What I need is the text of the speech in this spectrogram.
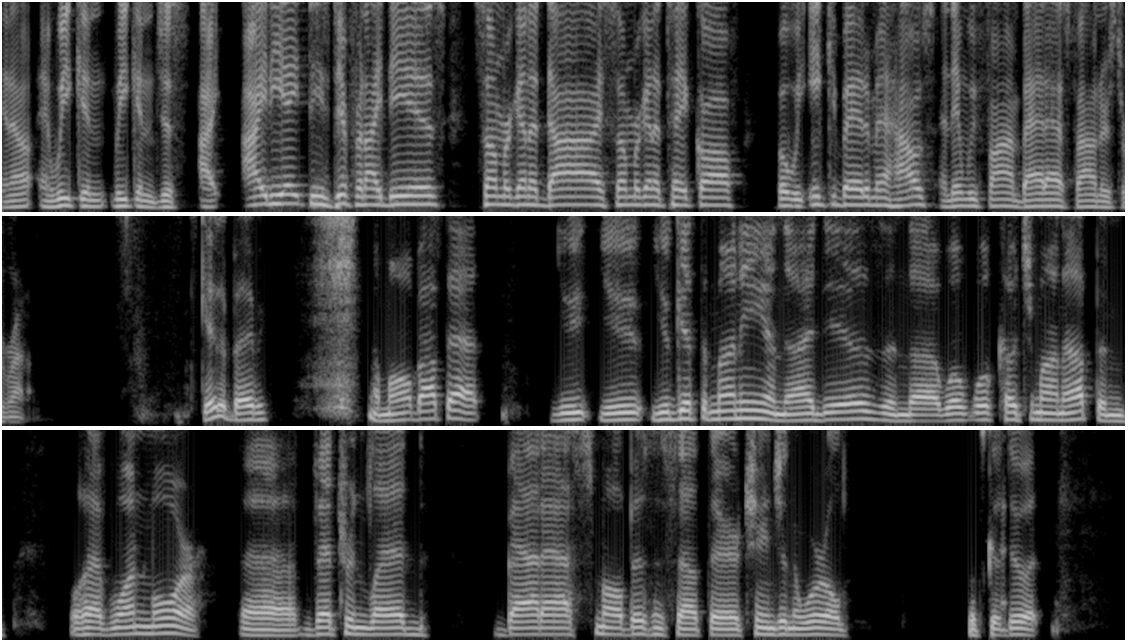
You know, and we can we can just I ideate these different ideas. Some are gonna die, some are gonna take off but we incubate them in house and then we find badass founders to run them. Let's get it, baby. I'm all about that. You you you get the money and the ideas, and uh, we'll we'll coach them on up, and we'll have one more uh, veteran led, badass small business out there changing the world. Let's go do it.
